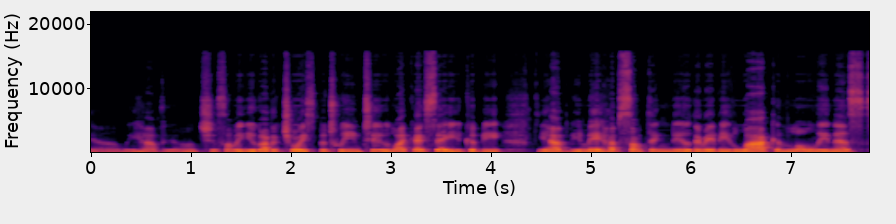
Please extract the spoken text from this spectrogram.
Yeah, we have, you know, some of you got a choice between two. Like I say, you could be, you have, you may have something new. There may be lack and loneliness.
